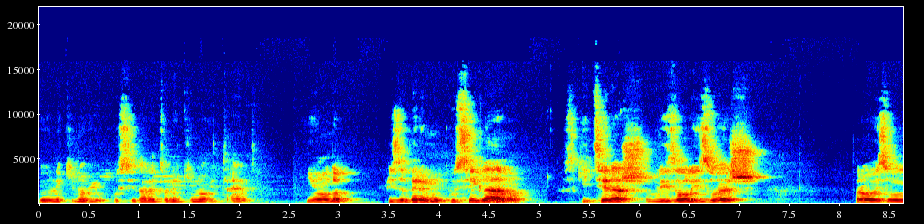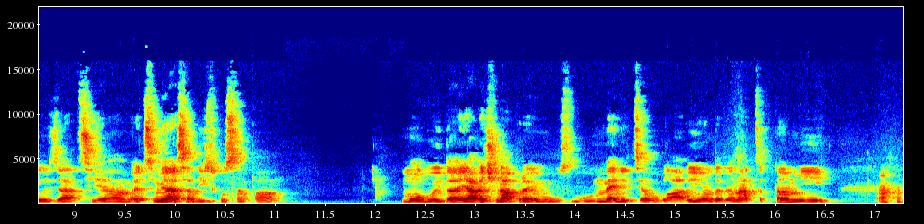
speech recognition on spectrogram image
neki novi ukusi, da li je to neki novi trend. I onda izaberemo ukusi i gledamo. Skiciraš, vizualizuješ, prva vizualizacija, već sam ja sad iskusan, pa mogu i da ja već napravim u, u menice u glavi i onda ga nacrtam i, Aha.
